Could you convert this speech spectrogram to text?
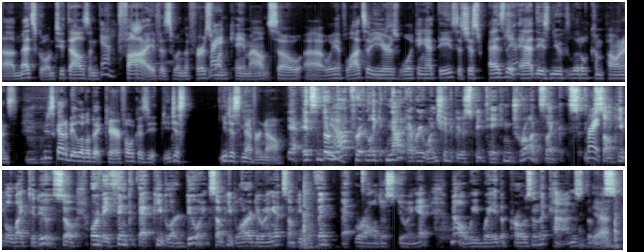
Uh, med school in 2005 is when the first Right. one came out. So uh, we have lots of years looking at these. It's just as they Sure. add these new little components, Mhm. you just got to be a little bit careful because you, you just you just never know. Yeah, it's they're Yeah. not for like not everyone should just be taking drugs like s- Right. some people like to do. So or they think that people are doing. Some people are doing it. Some people think that we're all just doing it. No, we weigh the pros and the cons, the Yeah. risk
